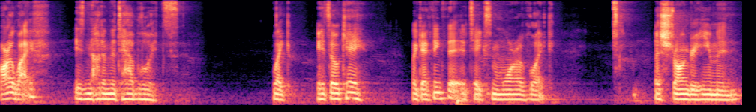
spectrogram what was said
our life is not in the tabloids. Like it's okay. Like I think that it takes more of like a stronger human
